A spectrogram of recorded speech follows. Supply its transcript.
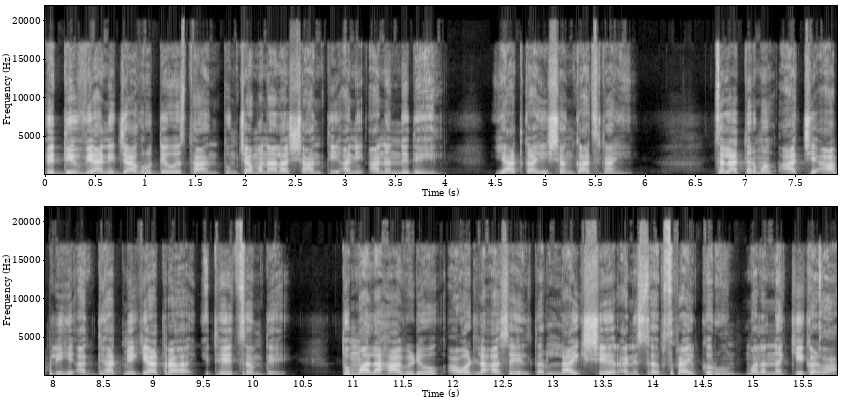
हे दिव्य आणि जागृत देवस्थान तुमच्या मनाला शांती आणि आनंद देईल यात काही शंकाच नाही. चला तर मग आजची आपली ही आध्यात्मिक यात्रा इथेच संपते. तुम्हाला हा व्हिडिओ आवडला असेल तर लाईक शेअर आणि सबस्क्राईब करून मला नक्की कळवा.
